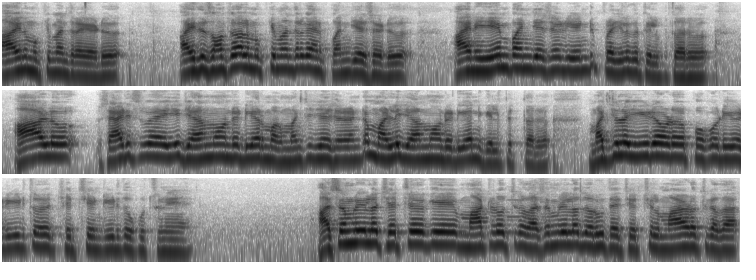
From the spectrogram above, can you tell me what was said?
ఆయన ముఖ్యమంత్రి అయ్యాడు. ఐదు సంవత్సరాలు ముఖ్యమంత్రిగా ఆయన పనిచేశాడు ఆయన ఏం పని చేశాడు ఏంటి ప్రజలకు తెలుపుతారు. వాళ్ళు సాటిస్ఫై అయ్యి జగన్మోహన్ రెడ్డి గారు మాకు మంచి చేశాడంటే మళ్ళీ జగన్మోహన్ రెడ్డి గారిని గెలిపిస్తారు. మధ్యలో ఈడేవాడు పొకోడి ఈడితో చర్చ ఏంటి? ఈడితో కూర్చుని. అసెంబ్లీలో చర్చకి మాట్లాడవచ్చు కదా. అసెంబ్లీలో జరుగుతాయి చర్చలు మాట్లాడవచ్చు కదా.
